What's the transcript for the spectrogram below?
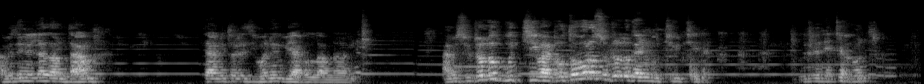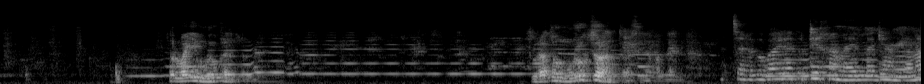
আমি যদি জানতাম তা আমি তোরে জীবনে বিয়া করলাম না আমি। আমি ছোট লোক বুঝছি বাট অত বড় ছোট লোক আমি বুঝছি বুঝছি না। বুঝলেন এটা এখন তোর ভাই মুরুখ না তোরা তো মুরুখ তোর আনতে আসি না আচ্ছা গো বাইরে তো টেকা নাই লাগে আনলা না।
